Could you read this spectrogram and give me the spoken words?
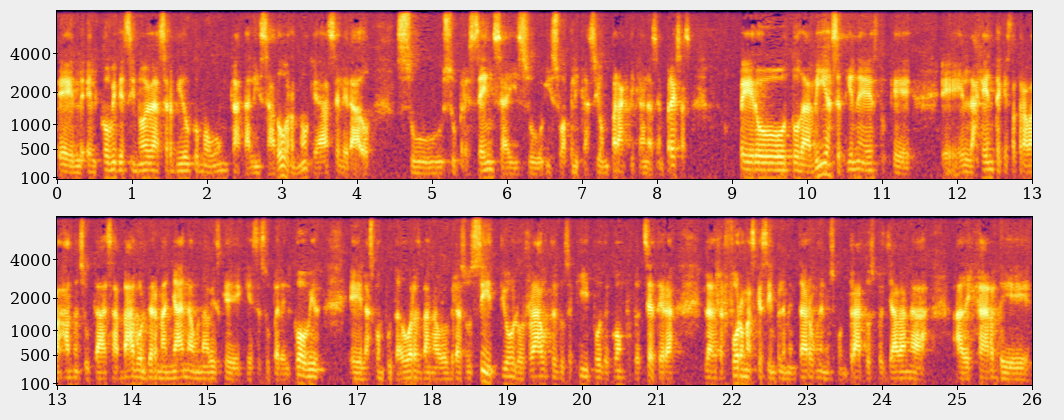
el, el COVID-19 ha servido como un catalizador, ¿no? Que ha acelerado su, su, presencia y su, y su aplicación práctica en las empresas. Pero todavía se tiene esto que eh, la gente que está trabajando en su casa va a volver mañana una vez que, se supere el COVID, eh, las computadoras van a volver a su sitio, los routers, los equipos de cómputo, etcétera. Las reformas que se implementaron en los contratos pues ya van a, dejar de,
